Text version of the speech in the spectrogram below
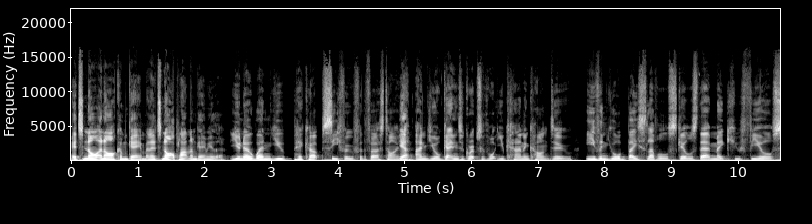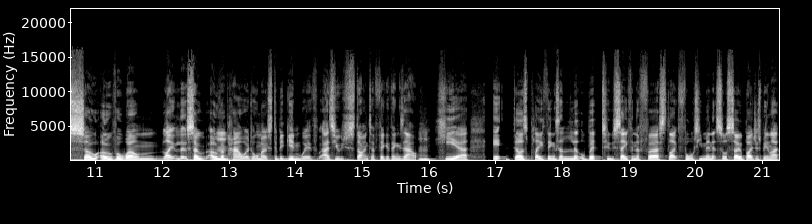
It's not an Arkham game and it's not a Platinum game either. you know when you pick up Sifu for the first time Yeah. and you're getting to grips with what you can and can't do, even your base level skills there make you feel so overwhelmed, like li- so Mm. overpowered almost to begin with as you're just starting to figure things out. Mm. Here, it does play things a little bit too safe in the first like 40 minutes or so by just being like,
